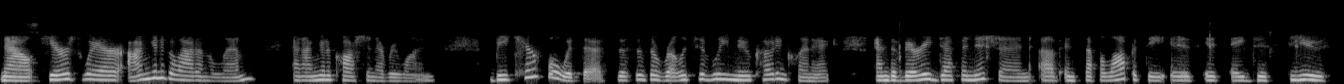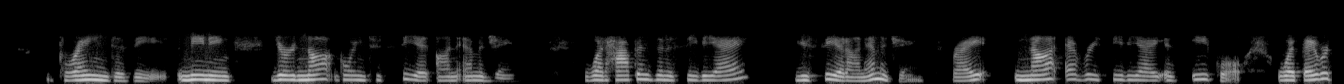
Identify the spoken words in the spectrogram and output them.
Now, here's where I'm going to go out on a limb and I'm going to caution everyone. be careful with this. This is a relatively new coding clinic, and the very definition of encephalopathy is it's a diffuse brain disease, meaning you're not going to see it on imaging. What happens in a CVA? You see it on imaging, right? Not every CVA is equal. What they were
